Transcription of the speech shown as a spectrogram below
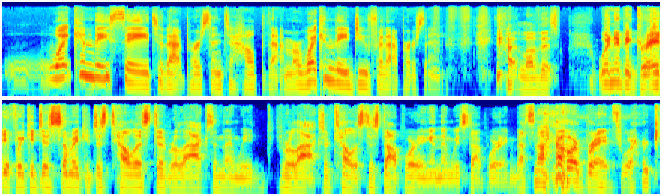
what can they say to that person to help them? Or what can they do for that person? I love this. Wouldn't it be great if we could just somebody could just tell us to relax and then we'd relax or tell us to stop worrying and then we'd stop worrying? That's not how our brains work.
